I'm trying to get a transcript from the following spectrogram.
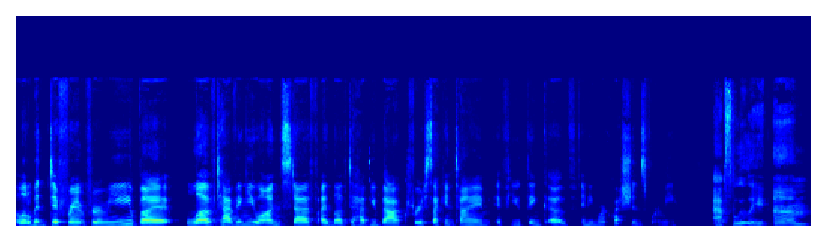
a little bit different for me, but loved having you on, Steph. I'd love to have you back for a second time if you think of any more questions for me. Absolutely. Um,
